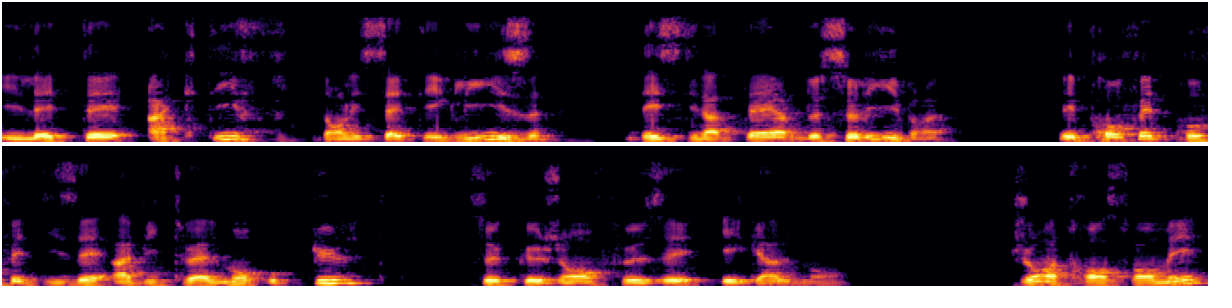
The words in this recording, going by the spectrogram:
Il était actif dans les sept églises destinataires de ce livre. Les prophètes prophétisaient habituellement au culte, ce que Jean faisait également. Jean a transformé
